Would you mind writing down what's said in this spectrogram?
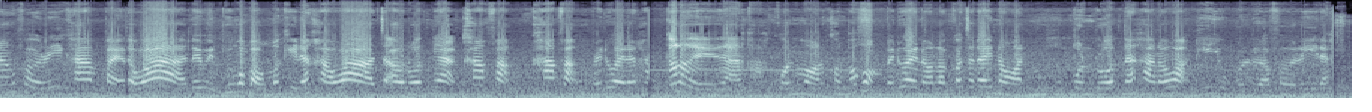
นั่งเฟอร์รี่ข้ามไป แต่ว่าเดวิดเพิ่งมาบอกเมื่อกี้นะคะว่าจะเอารถเนี่ยข้ามฝั่งข้ามฝั่งไปด้วยนะคะ ก็เลยนะคะขนหมอนขนผ้าห่มไปด้วยเนาะแล้วก็จะได้นอนบนรถนะคะ ระหว่างที่อยู่บนเรือเฟอร์รี่นะคะ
